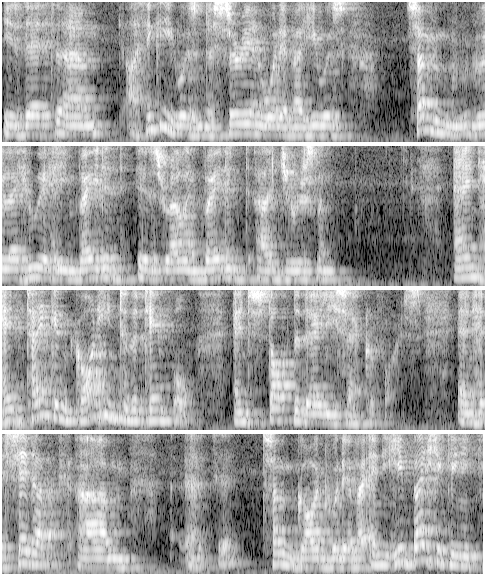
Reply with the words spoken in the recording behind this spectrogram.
is that um, I think he was an Assyrian or whatever, he was some ruler who had invaded Israel, invaded uh, Jerusalem, and had taken, gone into the temple and stopped the daily sacrifice, and had set up um, uh, uh some god, whatever, and he basically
